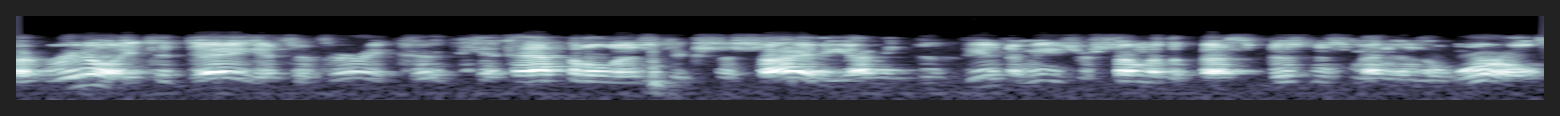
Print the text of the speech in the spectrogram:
but really today it's a very capitalistic society. I mean, the Vietnamese are some of the best businessmen in the world.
